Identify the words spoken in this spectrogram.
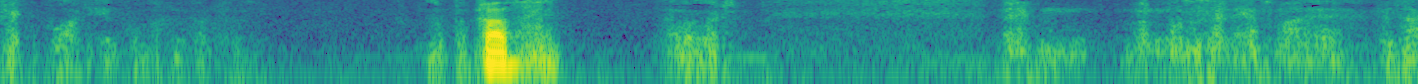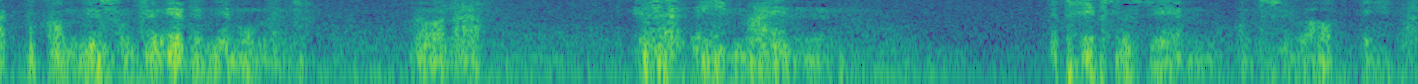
Trackboard irgendwo machen konnte. Super. Krass. Aber gut. Ähm, man muss es halt erstmal gesagt bekommen, wie es funktioniert in dem Moment. Aber na, ist halt nicht Betriebssystem und überhaupt nicht mein,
